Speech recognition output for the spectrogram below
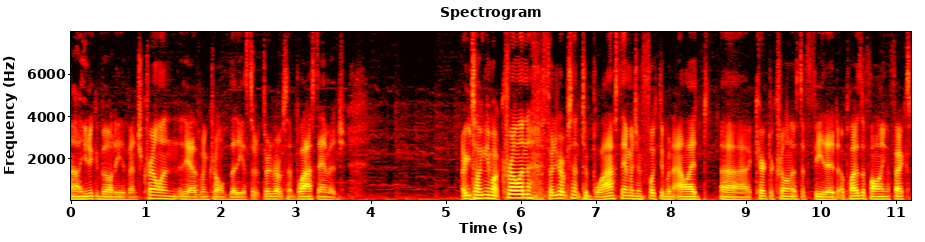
Uh, unique ability, Avenge Krillin. Yeah, when Krillin's dead, he gets 35% blast damage. Are you talking about Krillin? 35% to blast damage inflicted when allied uh, character Krillin is defeated. Applies the following effects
